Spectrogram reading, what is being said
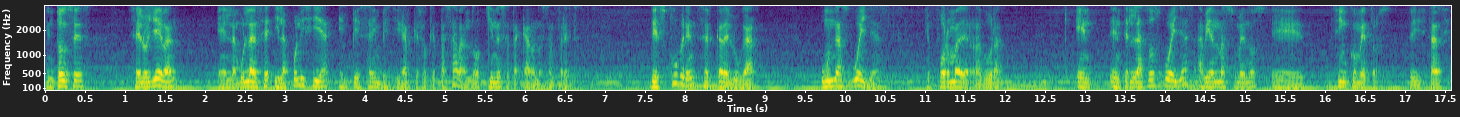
Entonces, se lo llevan en la ambulancia y la policía empieza a investigar qué es lo que pasaba, ¿no? ¿Quiénes atacaron a Sanfreta? Descubren cerca del lugar unas huellas en forma de herradura. En- entre las dos huellas habían más o menos 5 metros de distancia.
